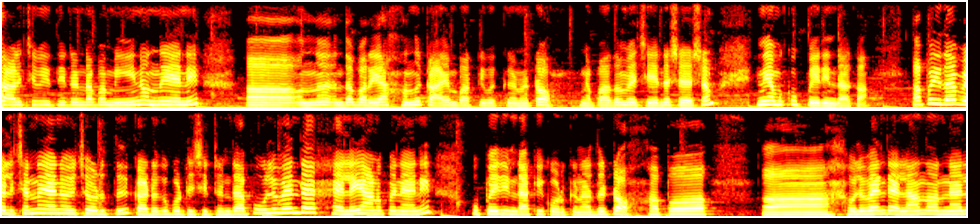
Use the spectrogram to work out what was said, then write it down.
താളിച്ച് വീത്തിയിട്ടുണ്ട്. അപ്പോൾ മീനൊന്ന് ഞാൻ ഒന്ന് എന്താ പറയുക ഒന്ന് കായം പാർട്ടി വെക്കുകയാണ് കേട്ടോ അപ്പോൾ അതും വെച്ചതിന്റെ ശേഷം ഇനി നമുക്ക് ഉപ്പേരി ഉണ്ടാക്കാം അപ്പോൾ ഇതാ വെളിച്ചെണ്ണ ഞാൻ ഒഴിച്ചു കൊടുത്ത് കടുക് പൊട്ടിച്ചിട്ടുണ്ട്. അപ്പോൾ ഉലുവേന്റെ ഇലയാണ് ഇപ്പോൾ ഞാൻ ഉപ്പേരി ഉണ്ടാക്കി കൊടുക്കുന്നത് കേട്ടോ അപ്പോൾ ഉലുവേന്റെ ഇല എന്ന് പറഞ്ഞാൽ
